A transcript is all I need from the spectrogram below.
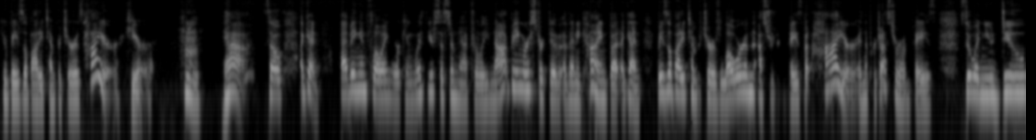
your basal body temperature is higher here. Hmm. Yeah. So again, ebbing and flowing, working with your system naturally, not being restrictive of any kind. But again, basal body temperature is lower in the estrogen phase, but higher in the progesterone phase. So when you do,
